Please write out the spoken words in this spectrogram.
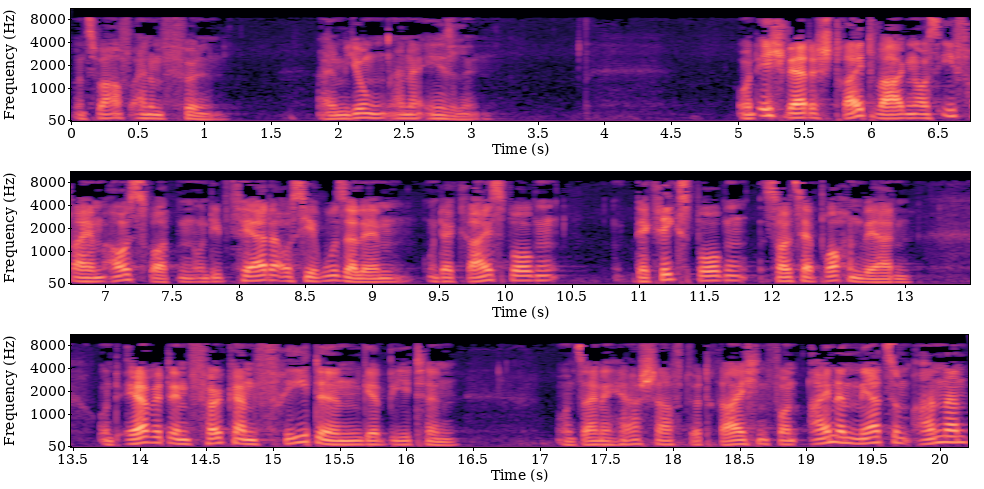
und zwar auf einem Füllen, einem Jungen einer Eselin. Und ich werde Streitwagen aus Ephraim ausrotten und die Pferde aus Jerusalem, und der Kreisbogen, der Kriegsbogen soll zerbrochen werden. Und er wird den Völkern Frieden gebieten, und seine Herrschaft wird reichen von einem Meer zum anderen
